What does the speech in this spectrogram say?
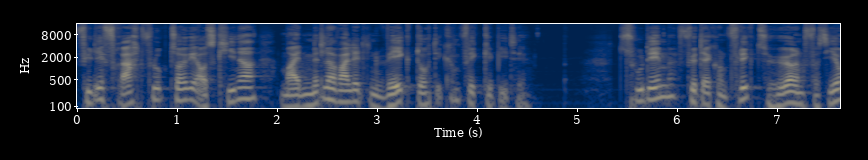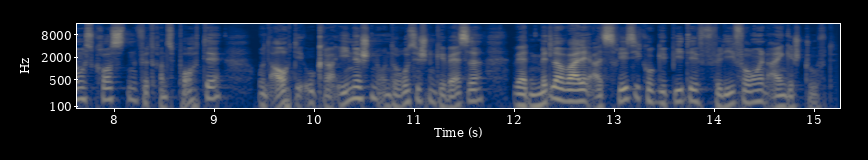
Viele Frachtflugzeuge aus China meiden mittlerweile den Weg durch die Konfliktgebiete Zudem führt der Konflikt zu höheren Versicherungskosten für Transporte und auch die ukrainischen und russischen Gewässer werden mittlerweile als Risikogebiete für Lieferungen eingestuft.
